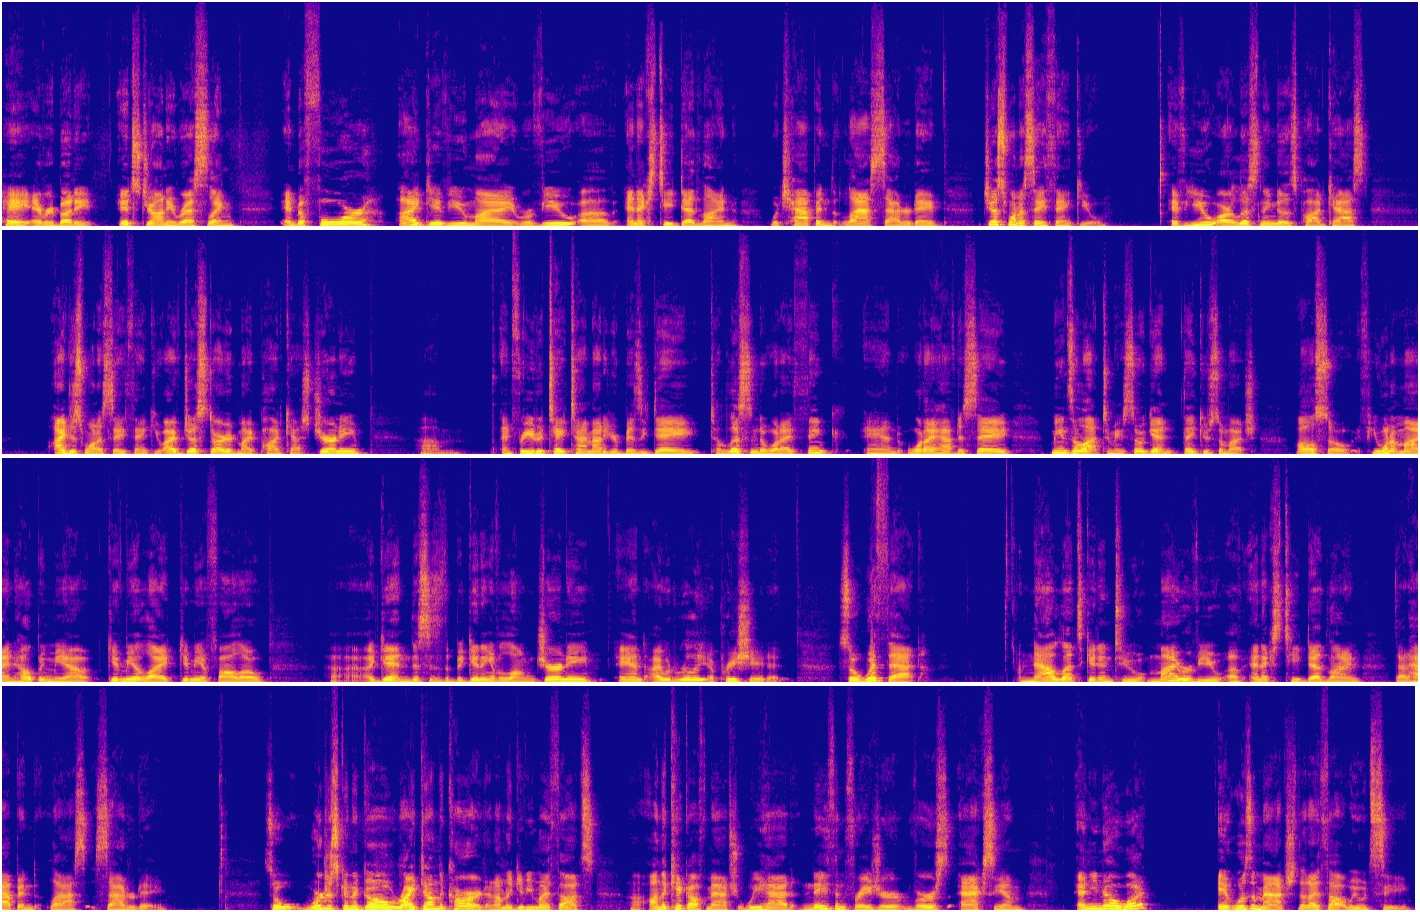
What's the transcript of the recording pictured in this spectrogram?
Hey, everybody, it's Johnny Wrestling. And before I give you my review of NXT Deadline, which happened last Saturday, just want to say thank you. If you are listening to this podcast, I just want to say thank you. I've just started my podcast journey. Um, and for you to take time out of your busy day to listen to what I think and what I have to say means a lot to me. So, again, thank you so much. Also, if you wouldn't mind helping me out, give me a like, give me a follow. Uh, again, this is the beginning of a long journey, and I would really appreciate it. So, with that, now let's get into my review of NXT Deadline that happened last Saturday. So, we're just going to go right down the card, and I'm going to give you my thoughts. Uh, on the kickoff match, we had Nathan Frazer versus Axiom, and you know what? It was a match that I thought we would see.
